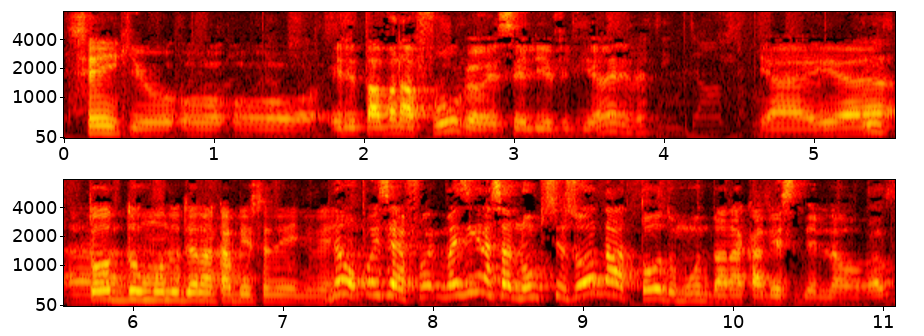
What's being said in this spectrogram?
Sei. Que o, o- o- ele tava na fuga, esse Elia Viviane, né? E aí. a- a- todo mundo deu na cabeça dele, velho. Não, pois é, foi, mas engraçado, não precisou dar todo mundo dar na cabeça dele, não. O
